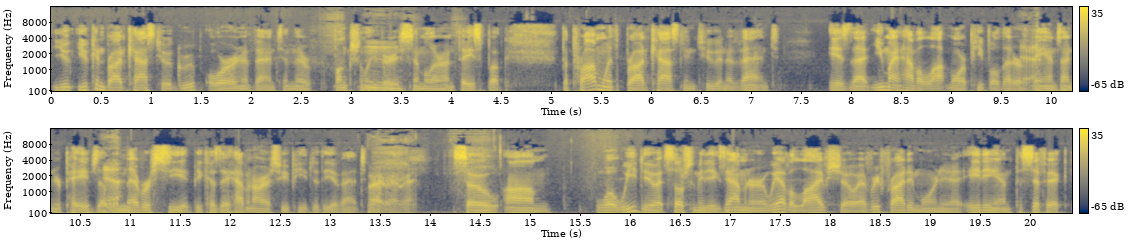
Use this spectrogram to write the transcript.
you you can broadcast to a group or an event, and they're functionally mm. very similar on Facebook. The problem with broadcasting to an event is that you might have a lot more people that are yeah. fans on your page that yeah. will never see it because they haven't RSVP to the event. Right, right, right. So, um, what we do at Social Media Examiner, we have a live show every Friday morning at 8 a.m. Pacific,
